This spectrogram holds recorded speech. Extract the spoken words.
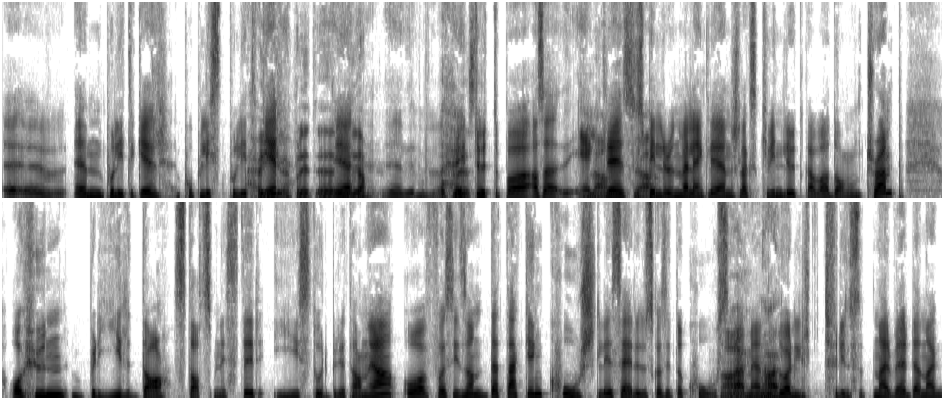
en politiker, populistpolitiker. Polit... eh, Ja, eh, Høyt ute på Altså, egentlig Lang, så spiller hun vel egentlig en slags kvinnelig utgave av Donald Trump. Og hun blir da statsminister i Storbritannia. Og for å si det sånn, dette er ikke en koselig serie du skal sitte og kose Nei, deg med når du har litt frynsete nerver. Den er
